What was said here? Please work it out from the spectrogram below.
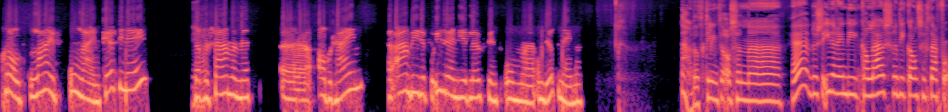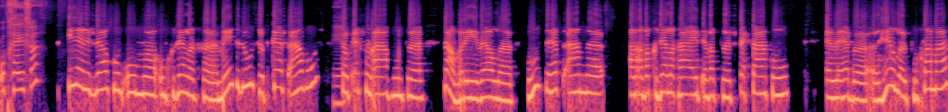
groot live online kerstdiner. Dat we samen met Albert Heijn eh, aanbieden voor iedereen die het leuk vindt om, eh, om deel te nemen. Nou, dat klinkt als een. eh, hè? Dus iedereen die kan luisteren, die kan zich daarvoor opgeven? Iedereen is welkom om, eh, om gezellig eh, mee te doen. Het is op kerstavond. Het is ook echt zo'n avond eh, nou, waarin je wel eh, behoefte hebt aan, eh, aan, aan wat gezelligheid en wat eh, spektakel. En we hebben een heel leuk programma.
